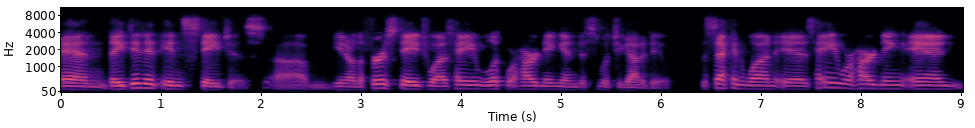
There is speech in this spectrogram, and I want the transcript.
and they did it in stages. Um, you know, the first stage was, hey, look, we're hardening and this is what you got to do. The second one is, hey, we're hardening and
